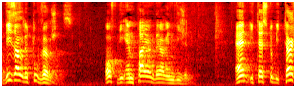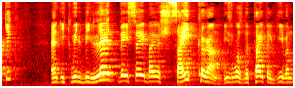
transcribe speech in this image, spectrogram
these are the two versions of the empire they are envisioning. And it has to be Turkic and it will be led, they say, by a Sahib Karan. This was the title given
